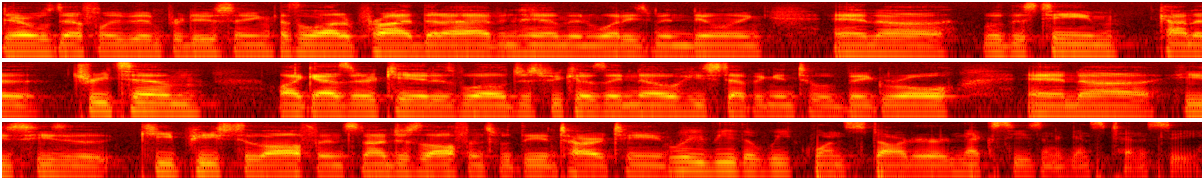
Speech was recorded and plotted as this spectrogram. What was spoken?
Darell's definitely been producing. That's a lot of pride that I have in him and what he's been doing. And uh, with this team, kind of treats him like as their kid as well, just because they know he's stepping into a big role and uh, he's he's a key piece to the offense, not just the offense, but the entire team. Will you be the Week One starter next season against Tennessee?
